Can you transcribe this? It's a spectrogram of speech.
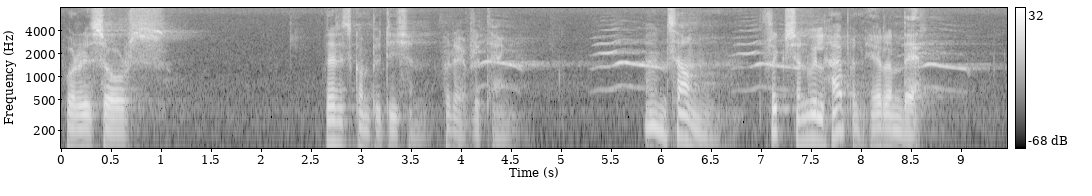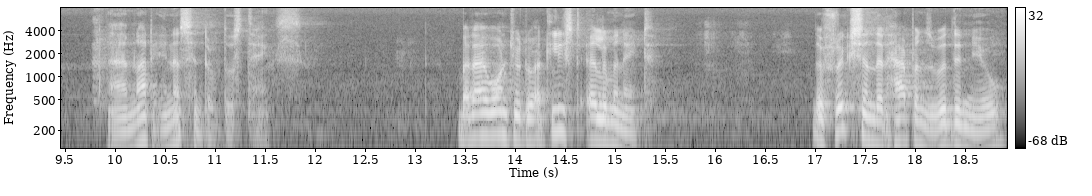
for resource, there is competition for everything. And some friction will happen here and there. I am not innocent of those things. But I want you to at least eliminate the friction that happens within you,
